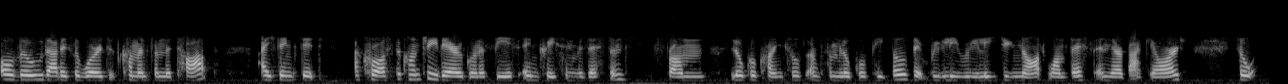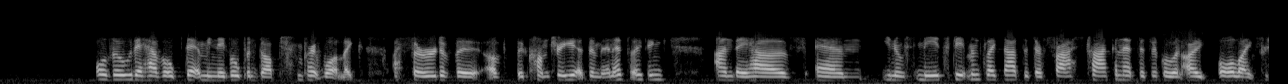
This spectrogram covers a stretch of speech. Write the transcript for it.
although that is the word that's coming from the top, I think that across the country they are going to face increasing resistance from local councils and from local people that really, really do not want this in their backyard. So although they have, op- they, I mean, they've opened up what like a third of the of the country at the minute, I think, and they have, um, you know, made statements like that that they're fast tracking it, that they're going out all out for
